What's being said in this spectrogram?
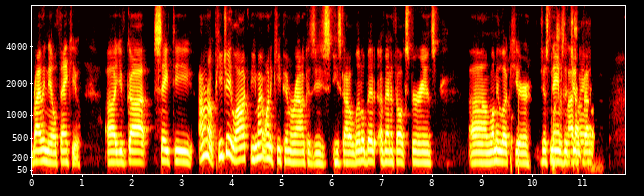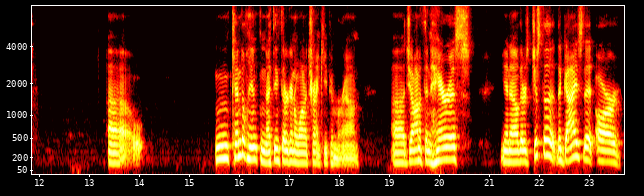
Riley Neal. Thank you. Uh, you've got safety. I don't know PJ Locke. You might want to keep him around because he's he's got a little bit of NFL experience. Um, let me look here. Just What's names that jump name? out. Uh, mm, Kendall Hinton. I think they're going to want to try and keep him around uh, Jonathan Harris. You know, there's just the the guys that are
